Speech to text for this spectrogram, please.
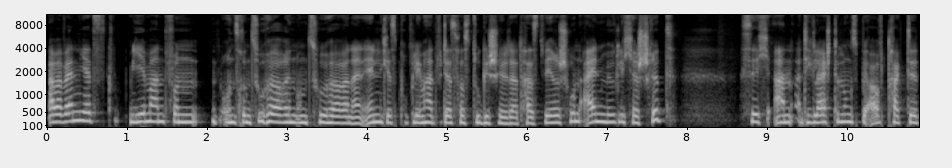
Aber wenn jetzt jemand von unseren Zuhörerinnen und Zuhörern ein ähnliches Problem hat wie das, was du geschildert hast, wäre schon ein möglicher Schritt, sich an die Gleichstellungsbeauftragte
